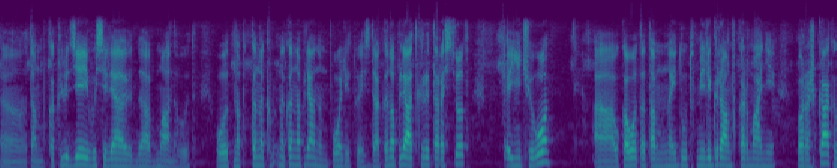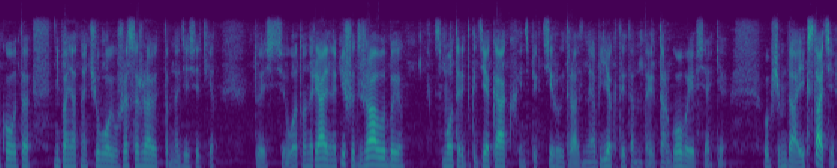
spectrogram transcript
э, там, как людей выселяют, да, обманывают. Вот на, на, на конопляном поле, то есть, да, конопля открыто растет, и ничего, а у кого-то там найдут миллиграмм в кармане порошка какого-то непонятно чего и уже сажают там на 10 лет. То есть вот он реально пишет жалобы, смотрит где как, инспектирует разные объекты, там торговые всякие. В общем, да. И, кстати,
